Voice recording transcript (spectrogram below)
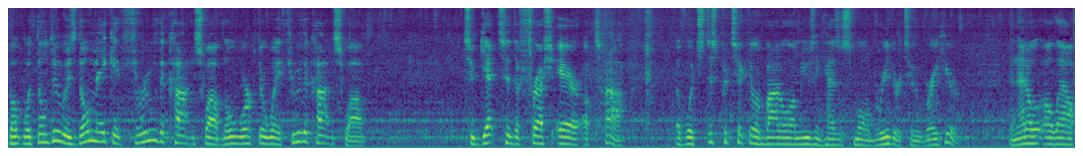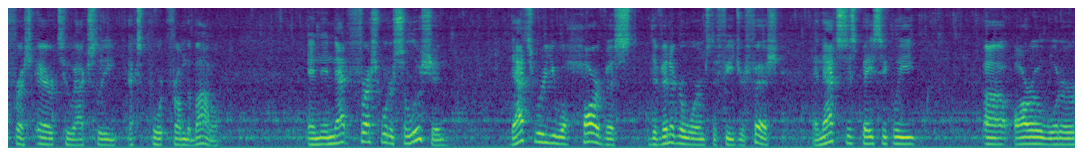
But what they'll do is they'll make it through the cotton swab. They'll work their way through the cotton swab to get to the fresh air up top of which this particular bottle I'm using has a small breather tube right here. And that'll allow fresh air to actually export from the bottle. And in that freshwater solution that's where you will harvest the vinegar worms to feed your fish. And that's just basically uh, RO water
